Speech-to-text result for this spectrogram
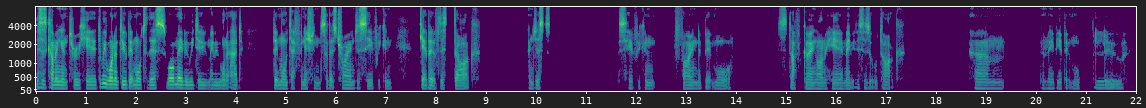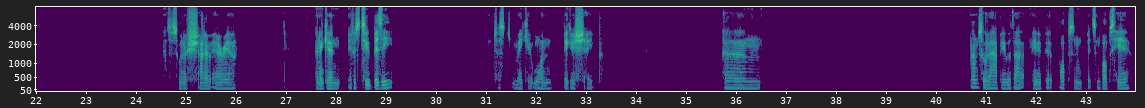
This is coming in through here. Do we want to do a bit more to this? Well, maybe we do. Maybe we want to add bit more definition. So let's try and just see if we can get a bit of this dark and just see if we can find a bit more stuff going on here. Maybe this is all dark. Um, and maybe a bit more blue. That's a sort of shadow area. And again, if it's too busy, just make it one bigger shape. Um, I'm sort of happy with that. Maybe a bit bobs and bits and bobs here.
